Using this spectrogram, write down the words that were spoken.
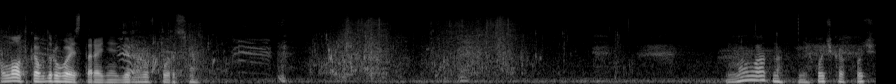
Лодка в другой стороне, держу в курсе. Ну ладно, не хочешь как хочешь.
